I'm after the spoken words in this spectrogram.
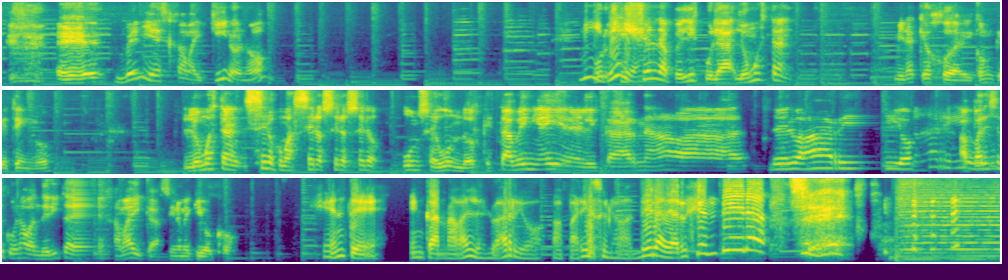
Eh, Benny es jamaiquino, ¿no? Porque idea. yo en la película lo muestran. Mirá qué ojo de halcón que tengo. Lo muestran 0,0001 segundos. Que está Benny ahí en el carnaval del barrio. Aparece con una banderita de Jamaica, si no me equivoco. Gente, en Carnaval del Barrio aparece una bandera de Argentina. ¡Sí!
